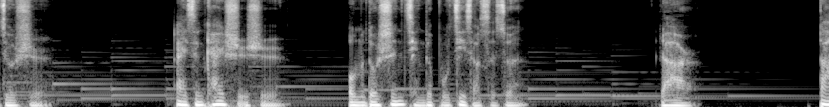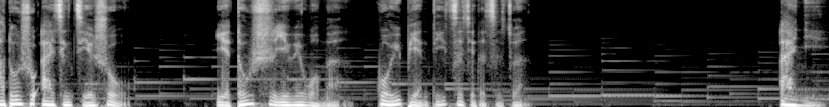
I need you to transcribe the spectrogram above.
就是，爱情开始时，我们都深情的不计较自尊。然而，大多数爱情结束，也都是因为我们过于贬低自己的自尊。爱你，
